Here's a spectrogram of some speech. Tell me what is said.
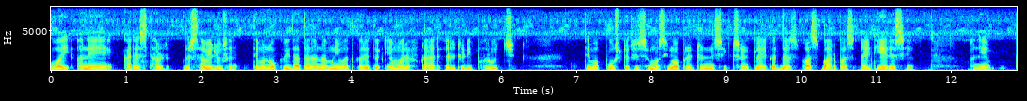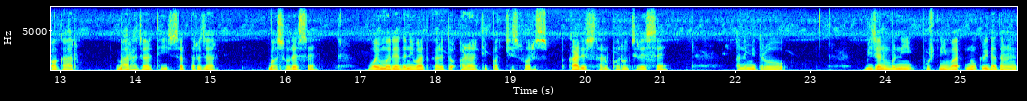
વય અને કાર્યસ્થળ દર્શાવેલું છે. તેમાં નોકરીદાતાના નામની વાત કરીએ તો એમઆરએફ ટાયર એલટીડી ભરૂચ. તેમાં પોસ્ટ રહેશે મશીન ઓપરેટરની શૈક્ષણિક લાયકાત દસ પાસ, બાર પાસ આઈટીઆઈ રહેશે. અને પગાર બાર હજારથી સત્તર હજાર બસો રહેશે. વયમર્યાદાની વાત કરીએ તો અઢારથી પચીસ વર્ષ કાર્યસ્થળ ભરૂચ રહેશે. અને મિત્રો, બીજા નંબરની પોસ્ટની વાત, નોકરીદાતાને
